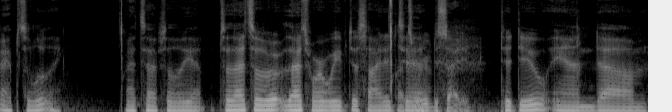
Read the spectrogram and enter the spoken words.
Absolutely. That's absolutely it. So that's a, that's where we've decided That's to we've decided. to do, and um,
